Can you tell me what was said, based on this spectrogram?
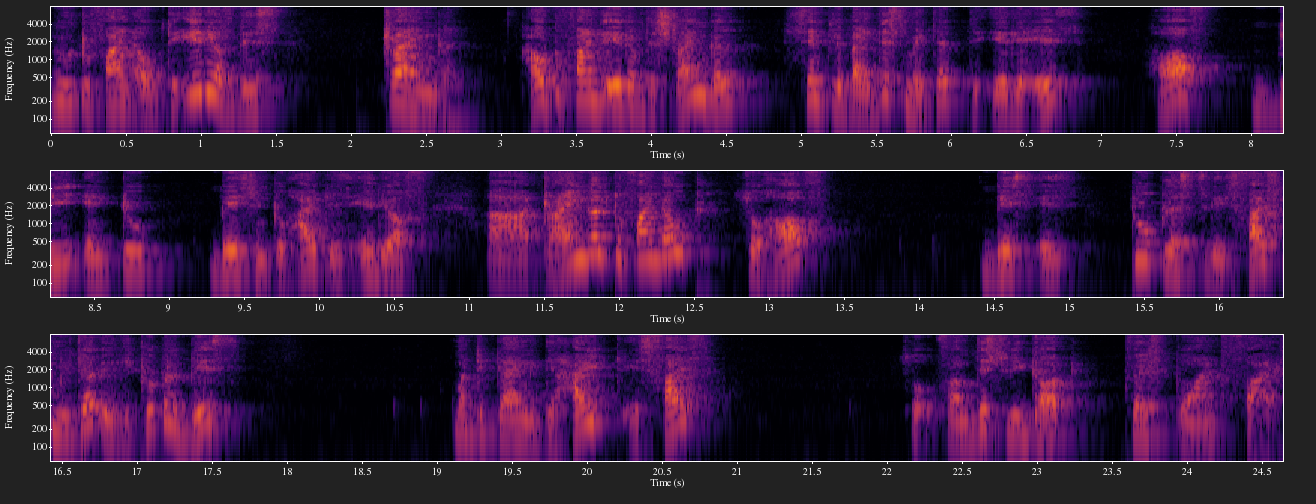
we have to find out the area of this triangle. How to find the area of this triangle? Simply by this method, the area is half b into base into height is area of uh, triangle to find out. So half base is 2 plus 3 is 5 meter is the total base. Multiplying the height is 5 so from this we got 12.5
